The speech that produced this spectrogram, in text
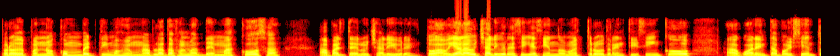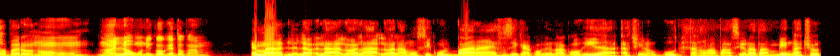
pero después nos convertimos en una plataforma de más cosas aparte de lucha libre. Todavía la lucha libre sigue siendo nuestro 35 a 40%, pero no, no es lo único que tocamos. Es más, lo, de la, música urbana, eso sí que ha cogido una acogida. Acho, nos gusta, nos apasiona también. Acho,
